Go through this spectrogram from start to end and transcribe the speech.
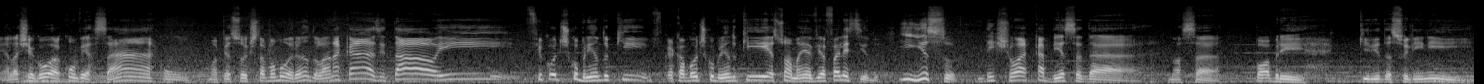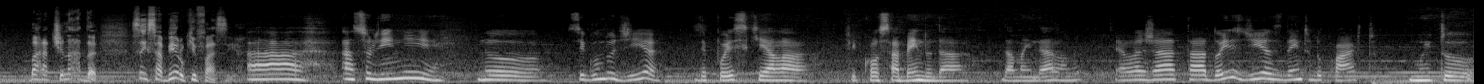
Ela chegou a conversar com uma pessoa que estava morando lá na casa e tal, e ficou descobrindo que. acabou descobrindo que sua mãe havia falecido. E isso deixou a cabeça da nossa pobre querida Suline baratinada, sem saber o que fazer. A, a Suline, no segundo dia, depois que ela ficou sabendo da, da mãe dela, né? Ela já tá dois dias dentro do quarto, muito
